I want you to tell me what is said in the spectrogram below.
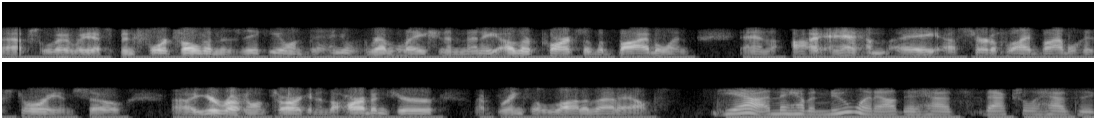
absolutely. It's been foretold in Ezekiel and Daniel, Revelation, and many other parts of the Bible. And and I am a, a certified Bible historian, so uh, you're right on target. And the Harbinger uh, brings a lot of that out. Yeah, and they have a new one out that has that actually has the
